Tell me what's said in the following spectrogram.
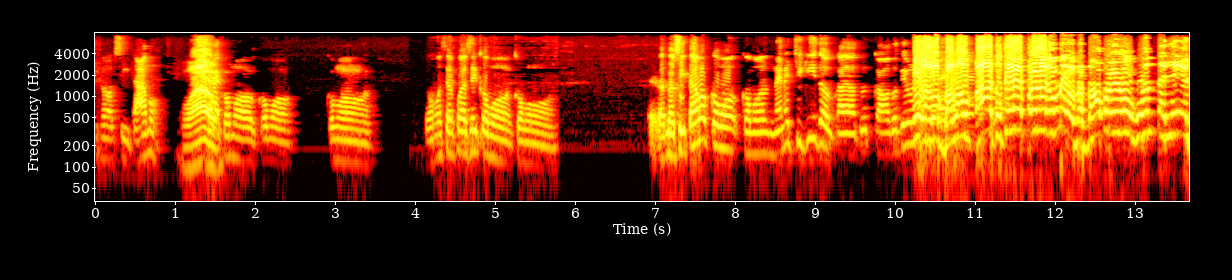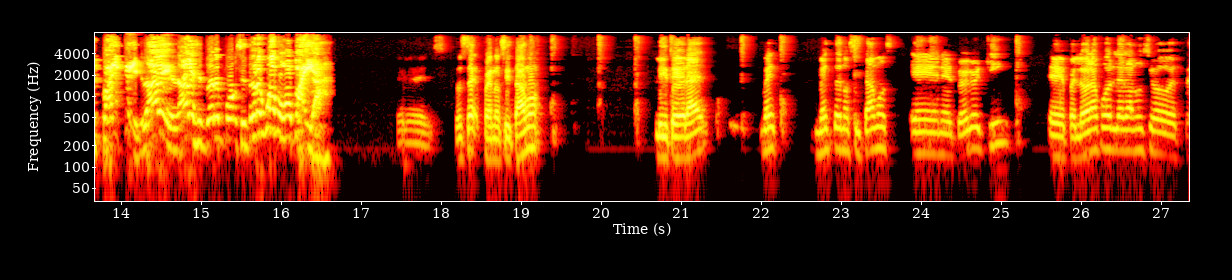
nos citamos. Wow. como, como, como, ¿cómo se puede decir? Como, como, eh, nos citamos como, como nenes chiquitos cuando tú, cuando tú tienes Sí, vamos, vamos, ah, tú tienes problema conmigo, pues vamos a poner unos guantes allí en el parque. Dale, dale, si tú eres, si tú eres guapo, vamos para allá. Eh, Entonces, pues nos citamos, literalmente nos citamos en el Burger King, eh, perdona por el anuncio, este,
